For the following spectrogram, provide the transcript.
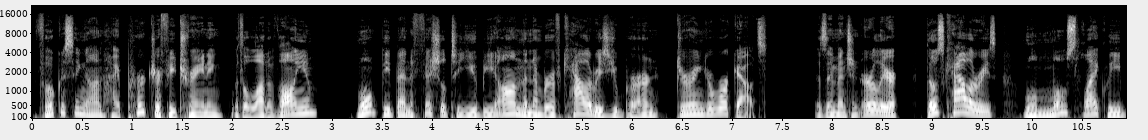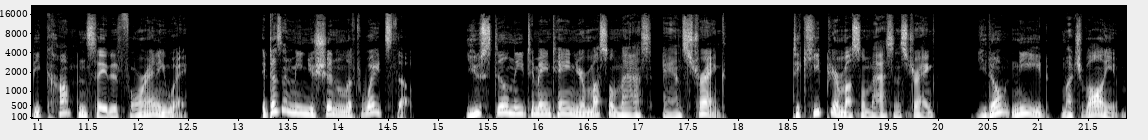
focusing on hypertrophy training with a lot of volume won't be beneficial to you beyond the number of calories you burn during your workouts. As I mentioned earlier, those calories will most likely be compensated for anyway. It doesn't mean you shouldn't lift weights though. You still need to maintain your muscle mass and strength. To keep your muscle mass and strength, you don't need much volume.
